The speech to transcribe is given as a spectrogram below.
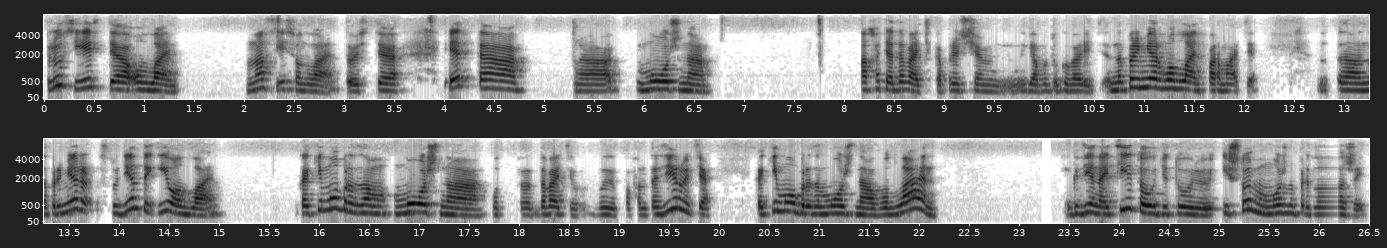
Плюс есть онлайн. У нас есть онлайн. То есть это можно хотя давайте-ка, прежде чем я буду говорить, например, в онлайн-формате. Э, например, студенты и онлайн. Каким образом можно, вот э, давайте вы пофантазируйте, каким образом можно в онлайн, где найти эту аудиторию и что ему можно предложить?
